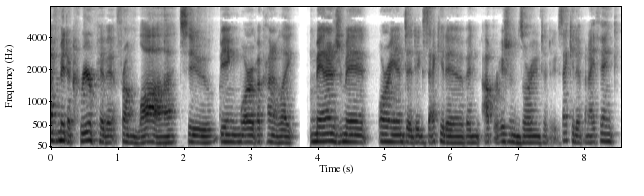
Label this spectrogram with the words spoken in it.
I've made a career pivot from law to being more of a kind of like management oriented executive and operations oriented executive. And I think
